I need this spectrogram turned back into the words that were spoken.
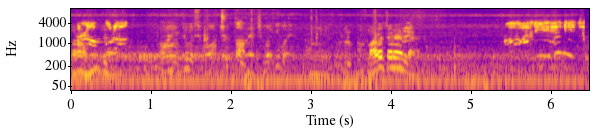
바람 별로 안안 부는데 불어. 아니 누구 있어? 와 춥다 내 저거 입어야 돼 말을 전했네 아, 아니, 혜니 저-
